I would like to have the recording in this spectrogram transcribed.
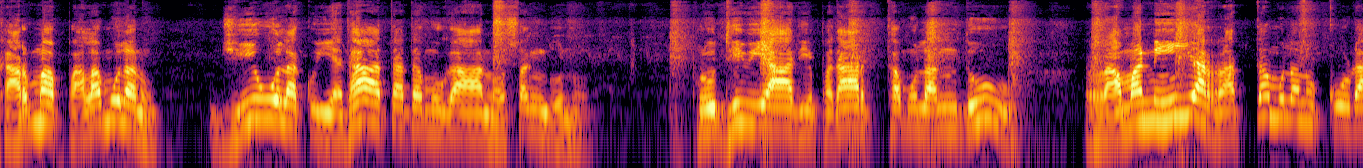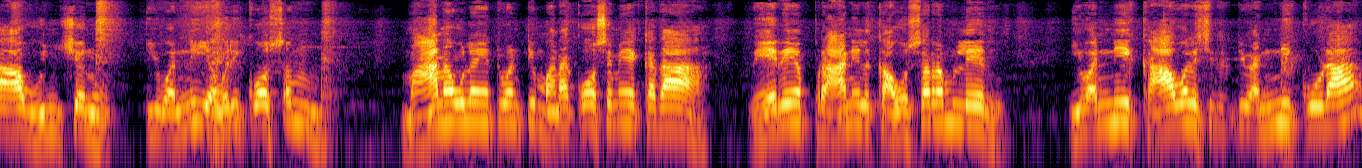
కర్మ ఫలములను జీవులకు యథాతథముగా నొసంగును. పృథివ్యాది పదార్థములందు రమణీయ రత్నములను కూడా ఉంచెను. ఇవన్నీ ఎవరి కోసం? మానవులైనటువంటి మన కోసమే కదా. వేరే ప్రాణులకు అవసరం లేదు. ఇవన్నీ కావలసినవన్నీ కూడా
